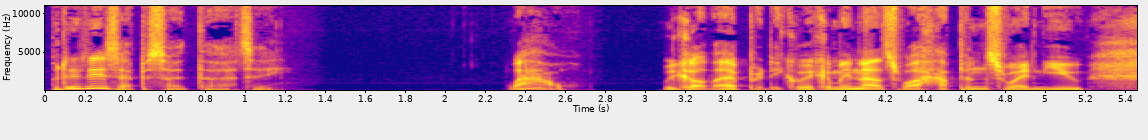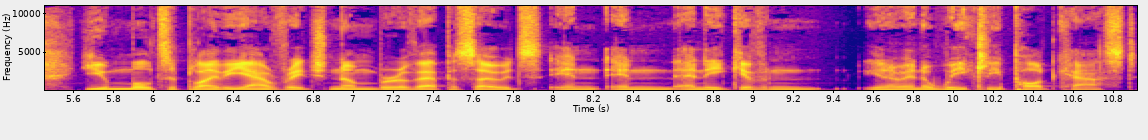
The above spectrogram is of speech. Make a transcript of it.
But it is episode 30. Wow. We got there pretty quick. I mean, that's what happens when you you multiply the average number of episodes in in any given you know in a weekly podcast.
